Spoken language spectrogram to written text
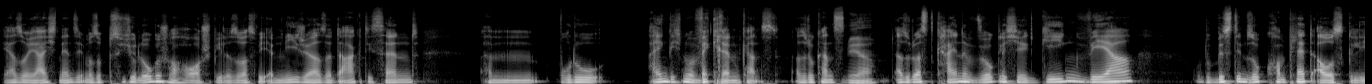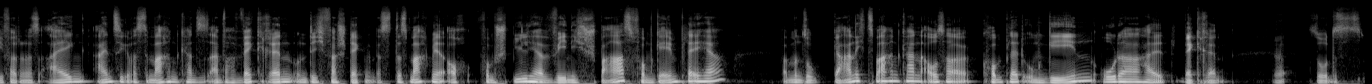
eher so, ja, ich nenne sie immer so psychologische Horrorspiele, sowas wie Amnesia, The Dark Descent, ähm, wo du eigentlich nur wegrennen kannst. Also du kannst, ja. also du hast keine wirkliche Gegenwehr und du bist dem so komplett ausgeliefert. Und das Einzige, was du machen kannst, ist einfach wegrennen und dich verstecken. Das, das macht mir auch vom Spiel her wenig Spaß, vom Gameplay her weil man so gar nichts machen kann, außer komplett umgehen oder halt wegrennen. Ja. So, das,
